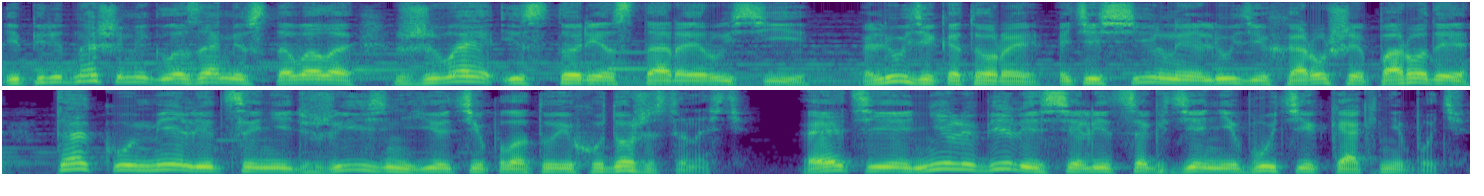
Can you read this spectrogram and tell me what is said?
и перед нашими глазами вставала живая история Старой Руси. Люди, которые, эти сильные люди хорошие породы, так умели ценить жизнь, ее теплоту и художественность. Эти не любили селиться где-нибудь и как-нибудь.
